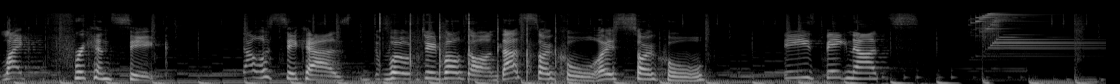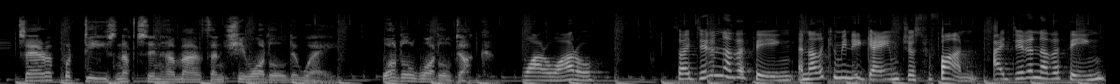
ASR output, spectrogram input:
Like freaking sick. That was sick as. Well, dude, well done. That's so cool. It's so cool. These big nuts. Sarah put D's nuts in her mouth and she waddled away. Waddle waddle duck. Waddle waddle. So I did another thing, another community game just for fun. I did another thing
